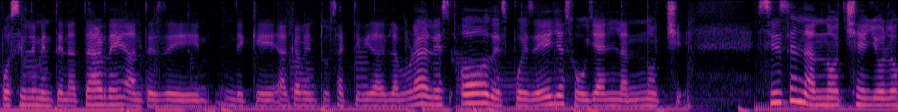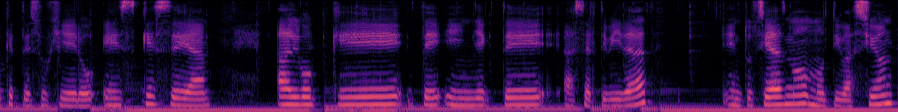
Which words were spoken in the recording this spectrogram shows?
posiblemente en la tarde antes de, de, que acaben tus actividades laborales o después de ellas o ya en la noche. Si es en la noche, yo lo que te sugiero es que sea algo que te inyecte asertividad, entusiasmo, motivación.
